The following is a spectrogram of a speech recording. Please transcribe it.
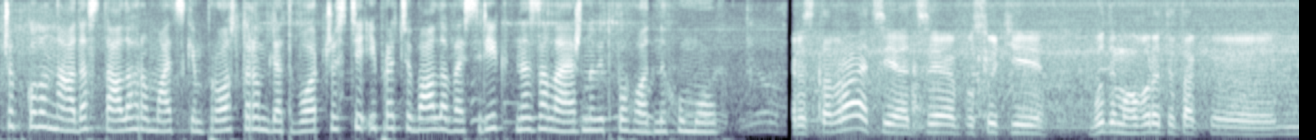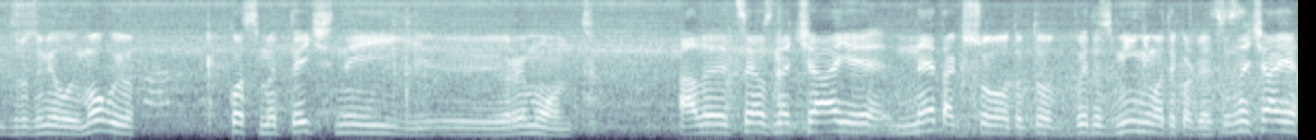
щоб колонада стала громадським простором для творчості і працювала весь рік незалежно від погодних умов. Реставрація це по суті, будемо говорити так е, зрозумілою мовою, косметичний е, ремонт. Але це означає не так, що тобто видозмінювати кольори, це означає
